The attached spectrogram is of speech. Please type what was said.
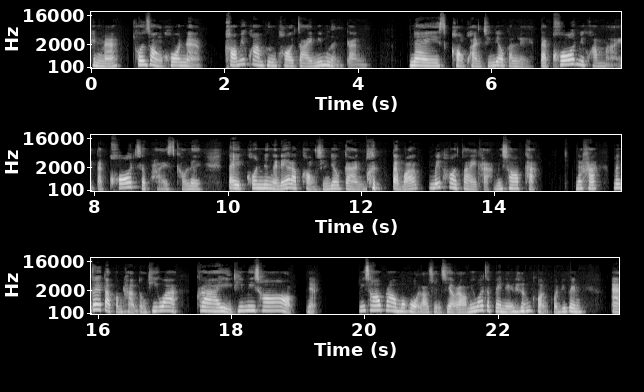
เห็นไหมคนสองคนน่ะเขามีความพึงพอใจไม่เหมือนกัน ในของขวัญชิ้นเดียวกันเลย แต่โคตรมีความหมาย แต่โคตรเซอร์ไพรส์เขาเลย แต่อีกคนหนึ่งอะได้รับของชิ้นเดียวกัน แต่ว่าไม่พอใจค่ะ ไม่ชอบค่ะนะคะ มันก็เลยตอบคำถามตรงที่ว่า ใครที่ไม่ชอบ ไม่ชอบเราโมโหเราฉุนเฉียวเราไม่ว่าจะเป็นในเรื่องของคนที่เป็นอะ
